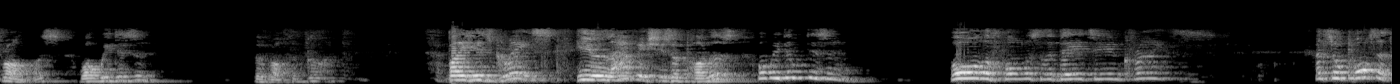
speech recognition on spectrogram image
from us what we deserve. the wrath of God. By His grace, He lavishes upon us what we don't deserve. All the fullness of the deity in Christ. And so Paul says,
